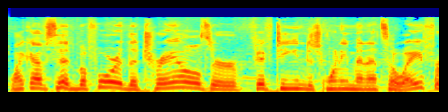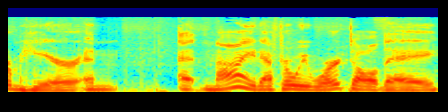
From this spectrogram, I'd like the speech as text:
like I've said before, the trails are 15 to 20 minutes away from here. And at night, after we worked all day,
